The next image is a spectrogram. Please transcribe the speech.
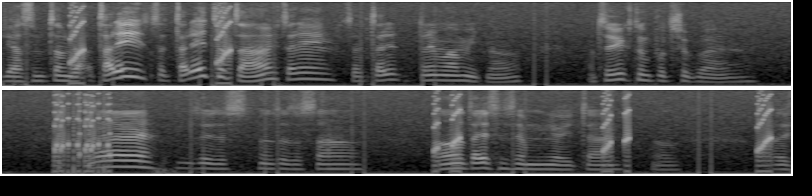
Já jsem tam. Tady, tady je to tak, tady, tady, tady má mít, no. A cože k tomu potřebuje? Ne, to zase, to zasáhlo. No, tady jsem se měl jít tak, no. Ale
